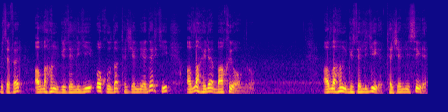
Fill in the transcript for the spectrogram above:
bu sefer Allah'ın güzelliği o kulda tecelli eder ki Allah ile baki olur o. Allah'ın güzelliğiyle, tecellisiyle,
